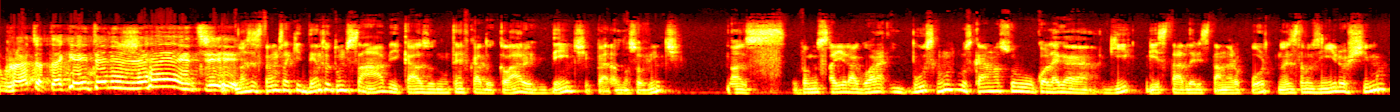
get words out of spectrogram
Brett até que é inteligente. Nós estamos aqui dentro de um Saab, caso não tenha ficado claro, evidente para o nosso ouvinte. Nós vamos sair agora em busca, vamos buscar nosso colega Gui. Gui Stadler está no aeroporto. Nós estamos em Hiroshima.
